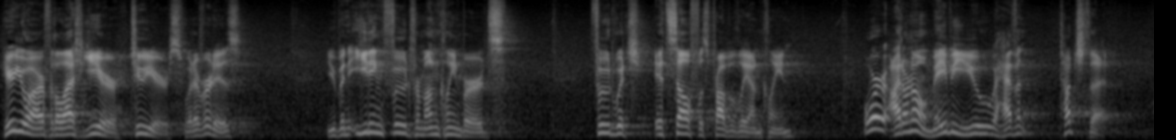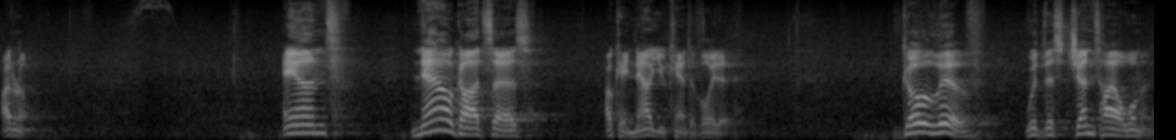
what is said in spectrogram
Here you are for the last year, two years, whatever it is. You've been eating food from unclean birds, food which itself was probably unclean. Or, I don't know, maybe you haven't touched that. I don't know. And now God says, okay, now you can't avoid it. Go live with this Gentile woman.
